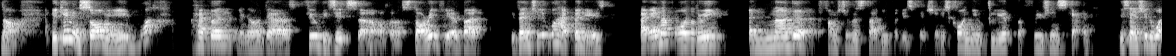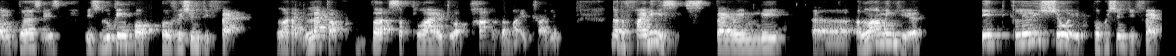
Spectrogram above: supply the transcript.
Now, he came and saw me. What happened, you know, there's few visits uh, of a story here, but eventually what happened is I end up ordering another functional study for this patient. It's called nuclear perfusion scan. Essentially what it does is, it's looking for perfusion defect like lack of blood supply to a part of the myocardium. Now, the finding is staggeringly uh, alarming here. It clearly shows a perfusion defect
